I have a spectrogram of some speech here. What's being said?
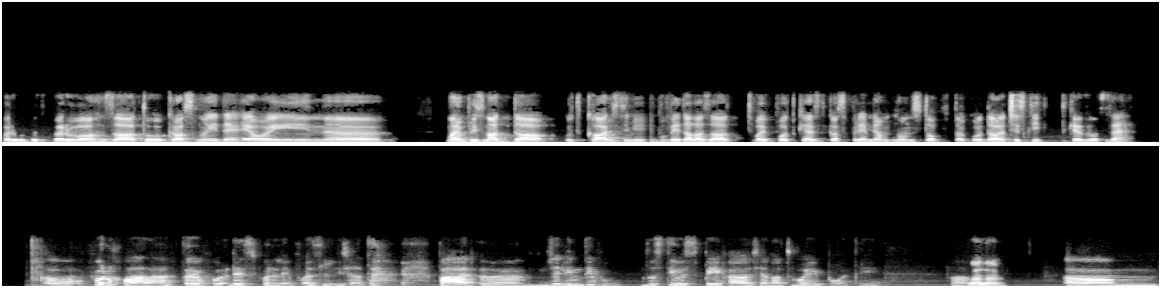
prvo kot prvo, za to krasno idejo. In uh, moram priznati, da odkar si mi povedala za tvoj podcast, ga spremljam non-stop. Tako da čestitke za vse. Oh, ful hvala, to je ful, res ful lepo slišati. Pa uh, želim ti dosti uspeha še na tvoji poti. Um, hvala. Um,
